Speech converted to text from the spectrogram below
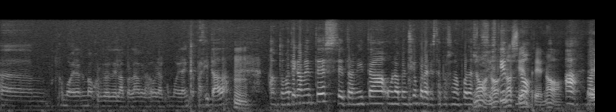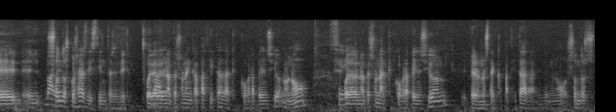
um, como era, no me acuerdo de la palabra ahora, como era incapacitada, mm. automáticamente se tramita una pensión para que esta persona pueda no, subsistir. No, no siempre, no. Ah, vale. eh, vale. Son dos cosas distintas, es decir, puede Vale. haber una persona incapacitada que cobra pensión o no, Sí. puede haber una persona que cobra pensión pero no está incapacitada, no, son dos,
